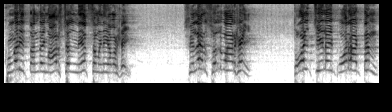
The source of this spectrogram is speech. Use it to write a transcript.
குமரி தந்தை மார்ஷல் நேசமணி அவர்கள். சிலர் சொல்வார்கள் தோல்சீலை போராட்டம்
